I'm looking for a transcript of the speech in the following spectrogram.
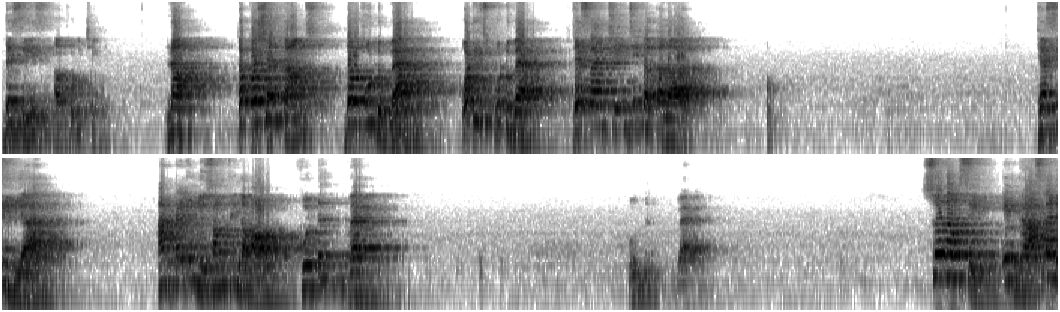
This is a food chain. Now, the question comes, the food web. What is food web? Just I am changing the color. Just see here. I am telling you something about food web. Food web. So now see, in grassland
